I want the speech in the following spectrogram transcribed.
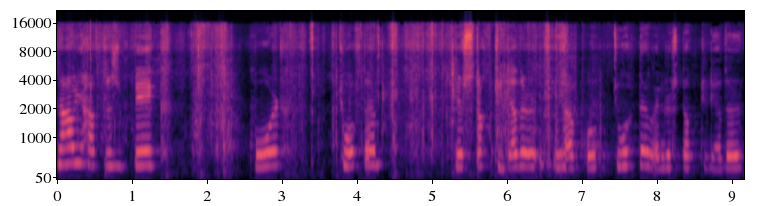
Now you have this big board, two of them. They're stuck together. We have both two of them and they're stuck together.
